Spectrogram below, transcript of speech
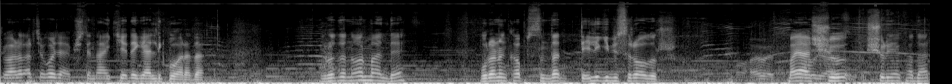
şu aralar çok acayip. İşte Nike'ye de geldik bu arada. Burada normalde buranın kapısında deli gibi sıra olur. Evet. Baya şu ya. şuraya kadar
